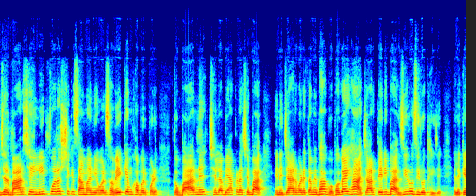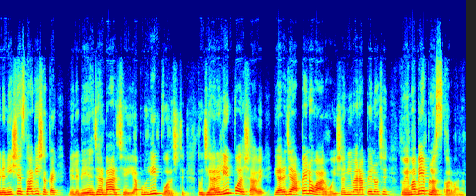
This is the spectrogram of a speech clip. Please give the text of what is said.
હજાર બાર છે એ લીપ વર્ષ છે કે સામાન્ય વર્ષ? હવે કેમ ખબર પડે? તો બારને છેલ્લા બે આંકડા છે બાર. એને ચાર વડે તમે ભાગો, ભગાય, હા, ચાર તેરી બાર, ઝીરો ઝીરો થઈ જાય. એટલે કે એને નિશેષ ભાગી શકાય. એટલે બે હજાર બાર છે એ આપણું લીપ વર્ષ છે. તો જ્યારે લીપ વર્ષ આવે, ત્યારે જે આપેલો વાર હોય, શનિવાર આપેલો છે, તો એમાં બે પ્લસ કરવાના.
